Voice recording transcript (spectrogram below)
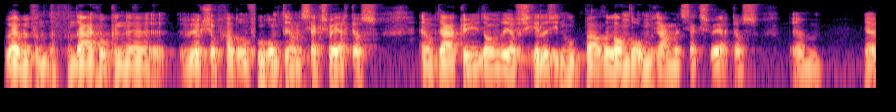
We hebben van, vandaag ook een uh, workshop gehad over hoe om te gaan met sekswerkers. En ook daar kun je dan weer verschillen zien hoe bepaalde landen omgaan met sekswerkers. Um, ja,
